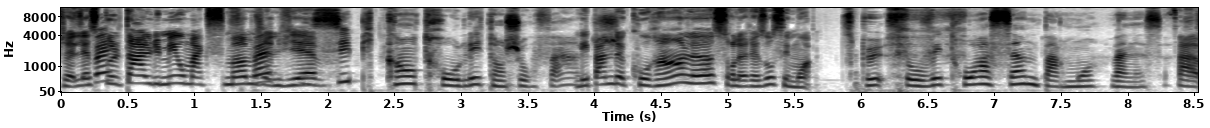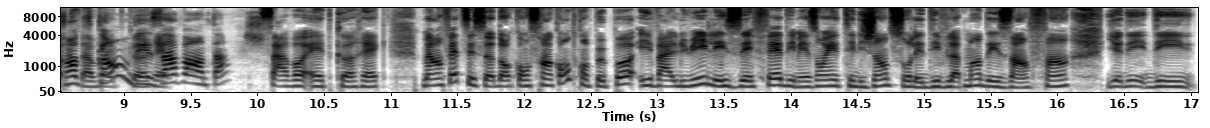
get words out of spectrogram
Je laisse tout le temps allumé au maximum, tu Geneviève. ici puis contrôler ton chauffage. Les pannes de courant là sur le réseau, c'est moi. Tu peux sauver trois scènes par mois, Vanessa. Ça, tu compte des avantages? Ça va être correct. Mais en fait, c'est ça. Donc, on se rend compte qu'on peut pas évaluer les effets des maisons intelligentes sur le développement des enfants. Il y a des, des,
